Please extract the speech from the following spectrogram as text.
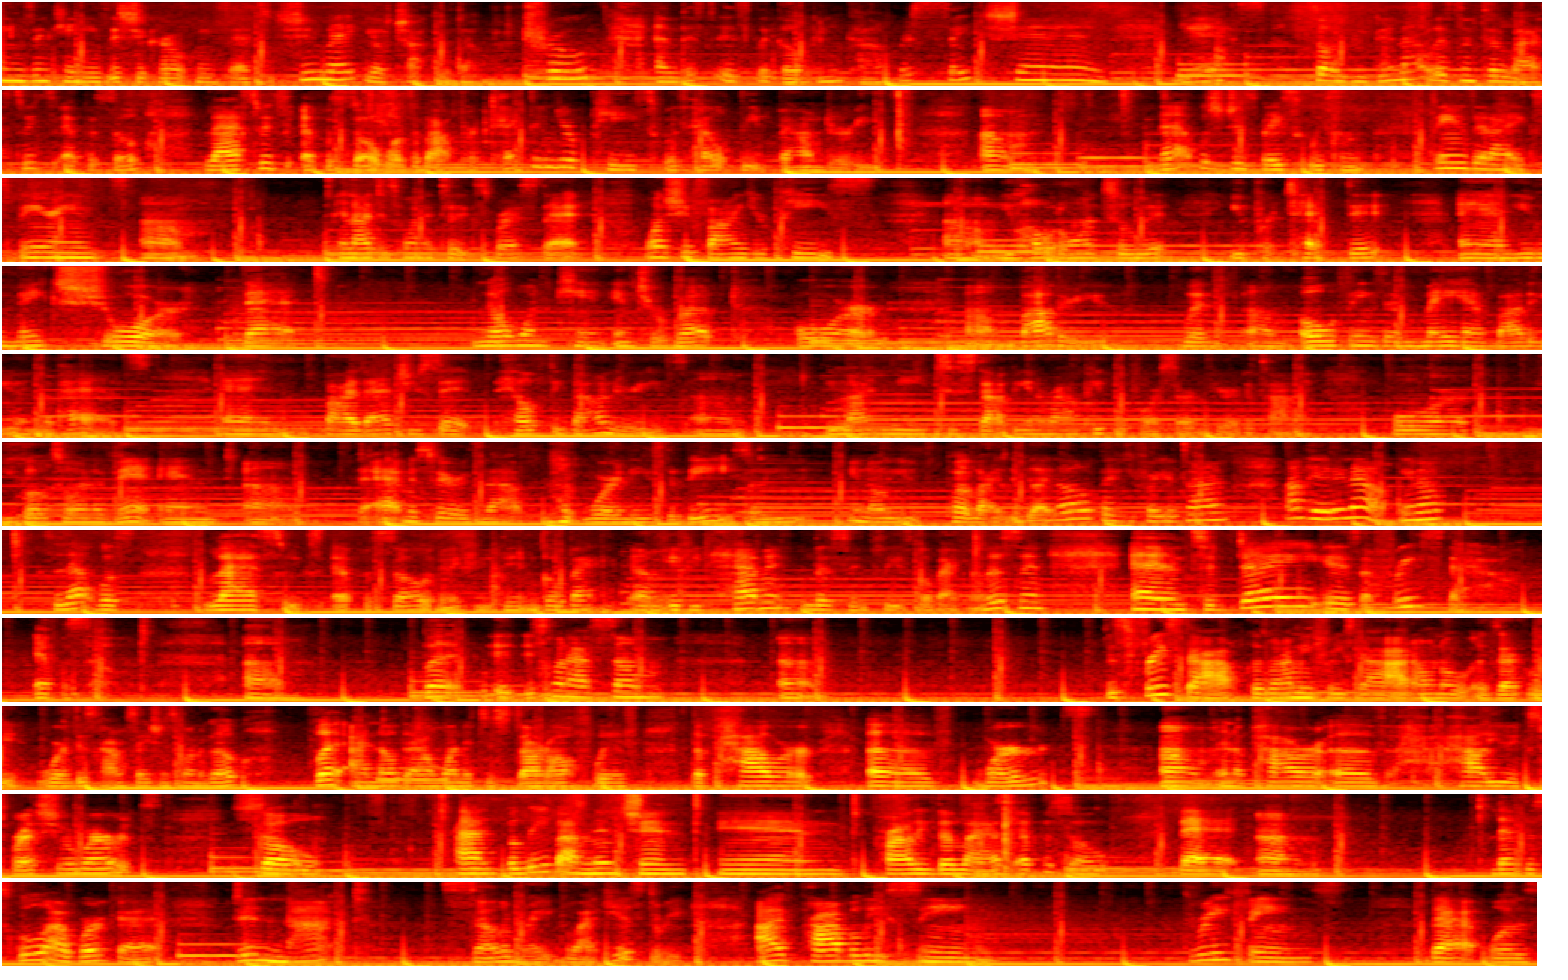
queens and kings. It's your girl, Queen Sassy Shumate, your chocolate doctor truth, and this is the Golden Conversation. Yes. So if you did not listen to last week's episode, last week's episode was about protecting your peace with healthy boundaries. Um, that was just basically some things that I experienced, um, and I just wanted to express that once you find your peace, um, you hold on to it you protect it, and you make sure that no one can interrupt or um, bother you with um, old things that may have bothered you in the past. And by that, you set healthy boundaries. Um, you might need to stop being around people for a certain period of time, or you go to an event and um, the atmosphere is not where it needs to be. So you, you know, you politely be like, "Oh, thank you for your time. I'm heading out." You know. So that was last week's episode, and if you didn't go back, um, if you haven't listened, please go back and listen. And today is a freestyle episode, um, but it, it's going to have some. Um, this freestyle, because when I mean freestyle, I don't know exactly where this conversation is going to go, but I know that I wanted to start off with the power of words um, and the power of h- how you express your words. So, I believe I mentioned in probably the last episode that um, that the school I work at did not celebrate Black History. I've probably seen three things that was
